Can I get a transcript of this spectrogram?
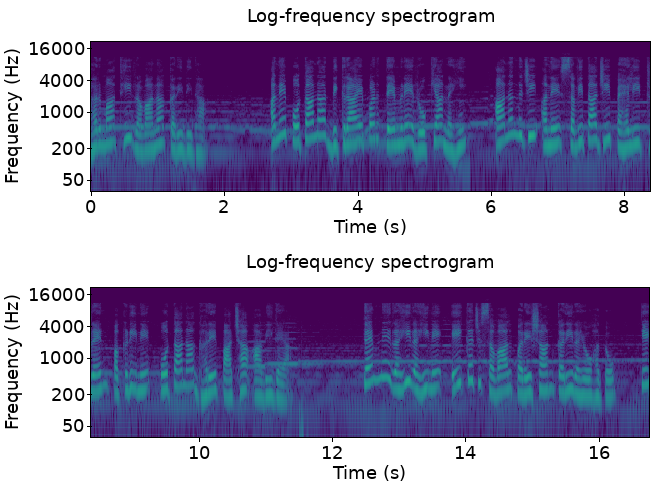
ઘરમાંથી રવાના કરી દીધા. અને પોતાના દીકરાએ પણ તેમણે રોક્યા નહીં. આનંદજી અને સવિતાજી પહેલી ટ્રેન પકડીને પોતાના ઘરે પાછા આવી ગયા. તેમને રહી રહીને એક જ સવાલ પરેશાન કરી રહ્યો હતો કે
